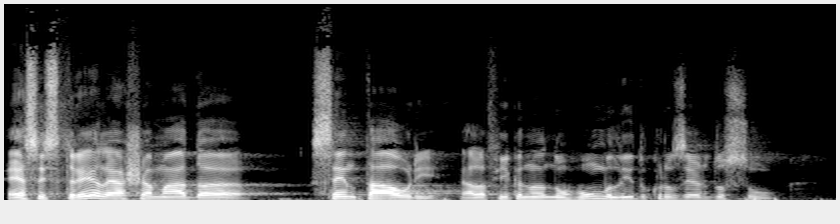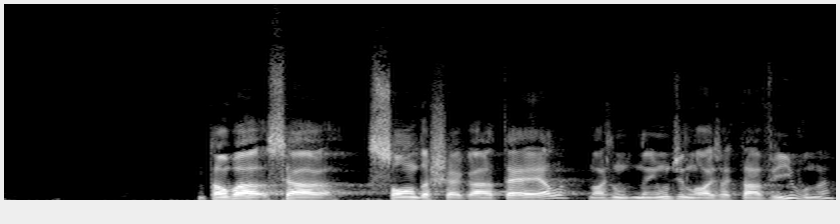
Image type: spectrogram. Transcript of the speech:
Essa estrela é a chamada Centauri, ela fica no, no rumo ali do Cruzeiro do Sul. Então, se a sonda chegar até ela, nós, nenhum de nós vai estar vivo, né?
